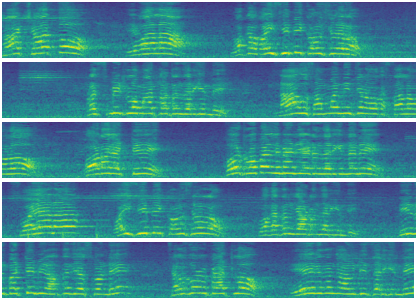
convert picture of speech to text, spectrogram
సాక్షాత్తు ఇవాళ ఒక వైసీపీ కౌన్సిలర్ ప్రెస్ మీట్లో మాట్లాడటం జరిగింది. నాకు సంబంధించిన ఒక స్థలంలో గోడగట్టి కోటి రూపాయలు డిమాండ్ చేయడం జరిగిందని స్వయాన వైసీపీ కౌన్సిలర్ ఒక అతను చెప్పడం జరిగింది. దీన్ని బట్టి మీరు అర్థం చేసుకోండి. చెలగూరుపేటలో ఏ విధంగా అవినీతి జరిగింది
